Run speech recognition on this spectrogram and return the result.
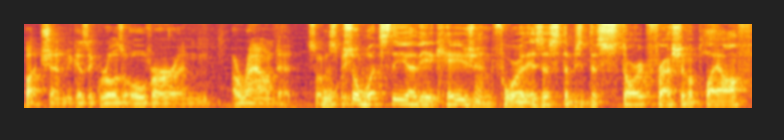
butt chin because it grows over and around it, so to speak. So what's the uh, the occasion for? Is this the the start fresh of a playoff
